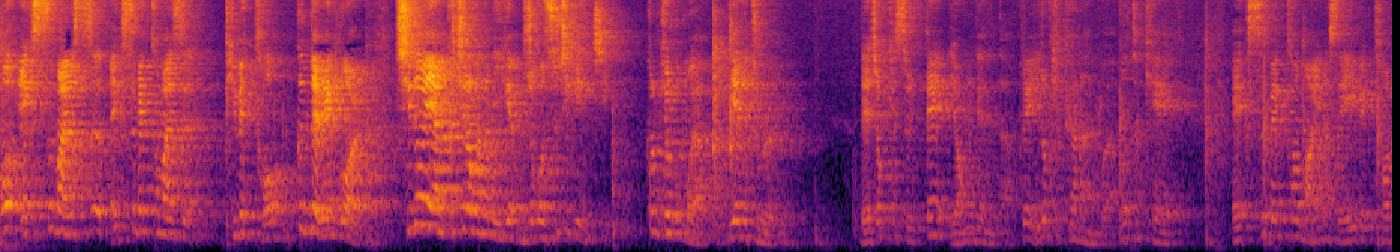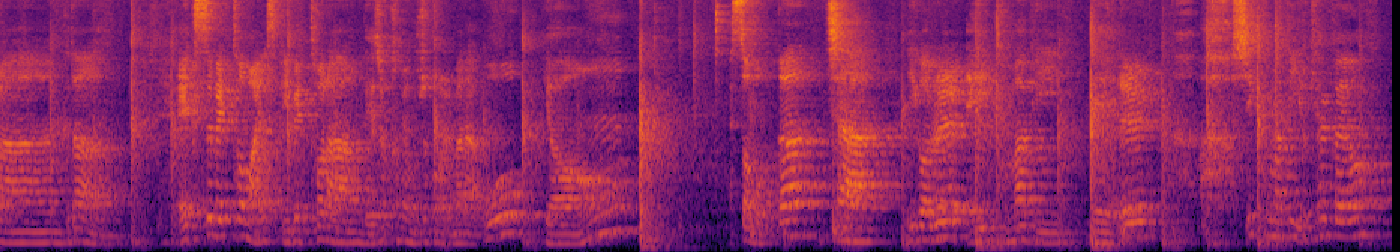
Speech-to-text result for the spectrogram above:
어 x 마이너스 x 벡터 마이너스 b 벡터. 근데 웬걸? 지름의 양끝이라고 한다면 이게 무조건 수직이겠지. 그럼 결국 뭐야? 얘네 둘을 내적했을 때 0 된다. 그래 이렇게 표현하는 거야. 어떻게? x 벡터 마이너스 a 벡터랑 그 다음 x 벡터 마이너스 b 벡터랑 내적하면 무조건 얼마라고? 0 써볼까? 자 이거를 a, b 얘를 d 이렇게 할까요?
